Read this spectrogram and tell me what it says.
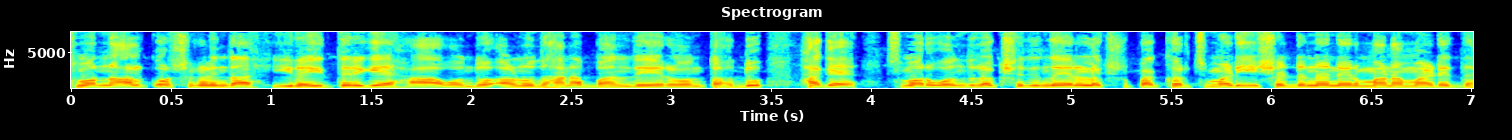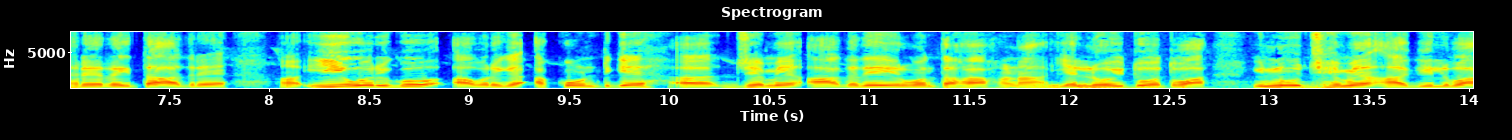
ಸುಮಾರು ನಾಲ್ಕು ವರ್ಷಗಳಿಂದ ಈ ರೈತರಿಗೆ ಆ ಒಂದು ಅನುದಾನ ಬಂದೇ ಇರುವಂತಹದ್ದು. ಹಾಗೆ ಸುಮಾರು ಒಂದು ಲಕ್ಷದಿಂದ ಎರಡು ಲಕ್ಷ ರೂಪಾಯಿ ಖರ್ಚು ಮಾಡಿ ಈ ಶೆಡ್ಡನ್ನು ನಿರ್ಮಾಣ ಮಾಡಿದ್ದಾರೆ ರೈತ. ಆದರೆ ಈವರೆಗೂ ಅವರಿಗೆ ಅಕೌಂಟ್ಗೆ ಜಮೆ ಆಗದೇ ಇರುವಂತಹ ಹಣ ಎಲ್ಲಿ ಹೋಯಿತು ಅಥವಾ ಇನ್ನೂ ಜಮೆ ಆಗಿಲ್ವಾ?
